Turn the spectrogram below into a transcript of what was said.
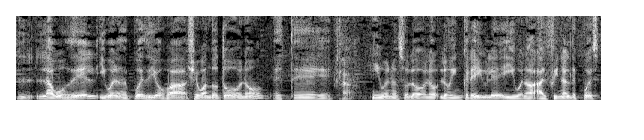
la voz de él y bueno, después Dios va llevando todo, ¿no? Este, Y bueno, eso es lo, lo, increíble y bueno, al final después,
